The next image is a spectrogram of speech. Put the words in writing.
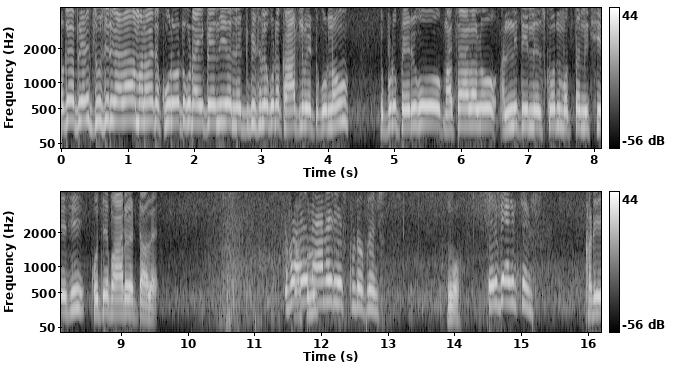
ఓకే ఫ్రెండ్స్ చూసిరు కదా మనమైతే కూర ఒకటి కూడా అయిపోయింది. లెగ్ పీస్లో కూడా కాట్లు పెట్టుకున్నాం. ఇప్పుడు పెరుగు మసాలాలు అన్ని తీర్లు వేసుకొని మొత్తం మిక్స్ చేసి కొంచెం ఆరబెట్టాలి. చేసుకుంటావు ఫ్రెండ్స్ పెరుగు ఫ్రెండ్స్ కడిగే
